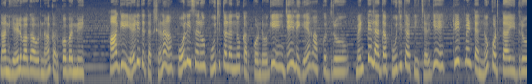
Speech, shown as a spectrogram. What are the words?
ನಾನು ಹೇಳುವಾಗ ಅವ್ರನ್ನ ಕರ್ಕೊಬನ್ನಿ ಹಾಗೆ ಹೇಳಿದ ತಕ್ಷಣ ಪೊಲೀಸರು ಪೂಜಿತಳನ್ನು ಕರ್ಕೊಂಡೋಗಿ ಜೈಲಿಗೆ ಹಾಕಿದ್ರು. ಮೆಂಟಲ್ ಆದ ಪೂಜಿತಾ ಟೀಚರ್ಗೆ ಟ್ರೀಟ್ಮೆಂಟ್ ಅನ್ನು ಕೊಡ್ತಾ ಇದ್ರು.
